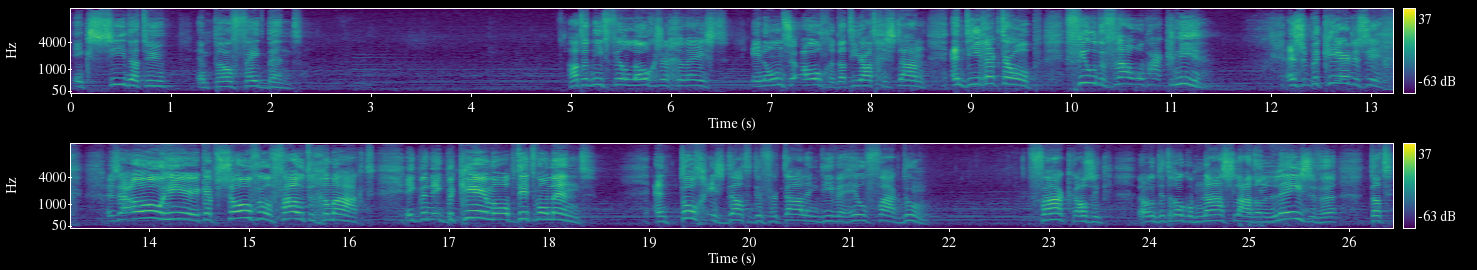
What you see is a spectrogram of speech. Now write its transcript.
ik zie dat u een profeet bent. Had het niet veel logischer geweest in onze ogen dat hier had gestaan? En direct daarop viel de vrouw op haar knieën. En ze bekeerde zich. En zei, oh Heer, ik heb zoveel fouten gemaakt. Ik, ben, ik bekeer me op dit moment. En toch is dat de vertaling die we heel vaak doen. Vaak als ik oh, dit er ook op nasla, dan lezen we dat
